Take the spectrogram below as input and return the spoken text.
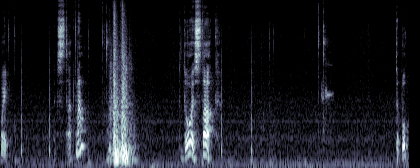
Wait, it's stuck now? The door is stuck. The book,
